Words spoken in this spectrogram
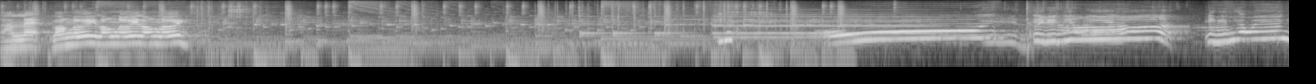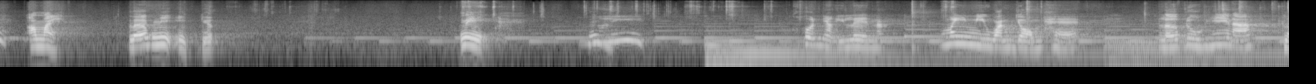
นั่นแหละ ลองเลย ลองเลย ลองเลย โอ้ยอีกนิดเดียวเองอะอีกนิดเดียวเอง เอาใหม่ เลิฟมีอีกเยอะ นี่ คนอย่างอีเลนนะไม่มีวันยอมแพ้ เลิฟดูพี่นะไหน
